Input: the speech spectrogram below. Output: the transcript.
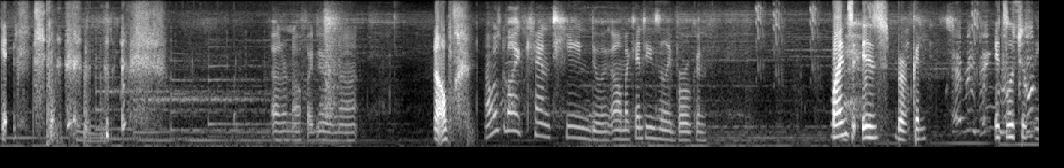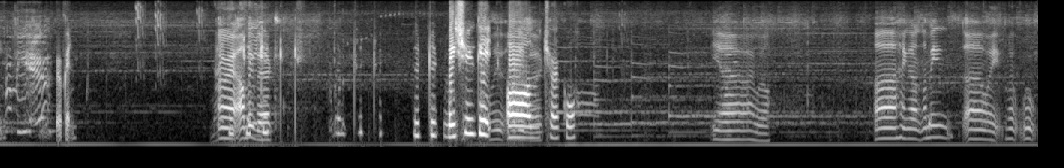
Get it. I don't know if I do or not. no. How is my canteen doing? Oh, my canteen's nearly broken. Mine's is broken. Everything It's literally- good from here. Broken. Alright, I'll be back. Make sure you get all the charcoal. Yeah, I will. Uh, hang on, let me, uh, wait, wh- wh-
